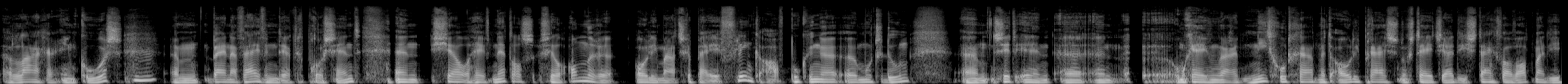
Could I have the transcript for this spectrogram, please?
lager in koers, mm -hmm. um, bijna 35%. En Shell heeft net als veel andere oliemaatschappijen flinke afboekingen uh, moeten doen. Um, zit in uh, een uh, omgeving waar het niet goed gaat met de olieprijs nog steeds. Ja, die stijgt wel wat, maar die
